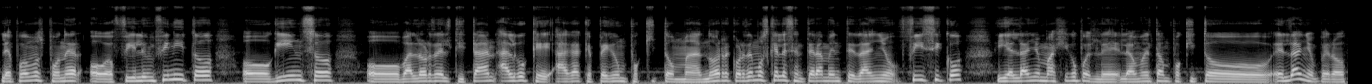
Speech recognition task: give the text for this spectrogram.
Le podemos poner o filo infinito, o guinzo, o valor del titán, algo que haga que pegue un poquito más, ¿no? Recordemos que él es enteramente daño físico y el daño mágico pues le, aumenta un poquito el daño, pero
